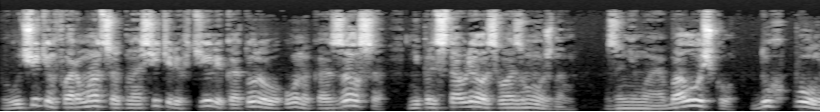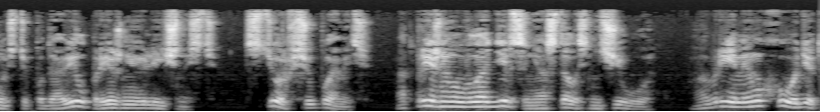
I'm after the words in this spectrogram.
Получить информацию от носителя, в теле которого он оказался, не представлялось возможным. Занимая оболочку, дух полностью подавил прежнюю личность. Стер всю память. От прежнего владельца не осталось ничего. А время уходит,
